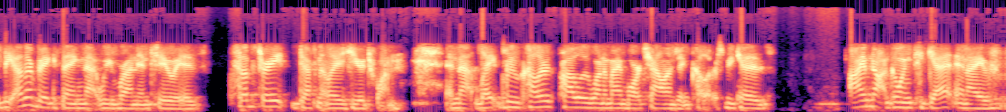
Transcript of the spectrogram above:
The other big thing that we run into is substrate, definitely a huge one. And that light blue color is probably one of my more challenging colors because I'm not going to get, and I've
